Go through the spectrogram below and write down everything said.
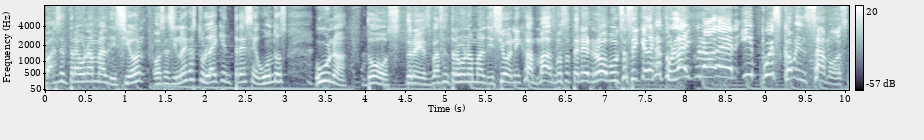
vas a entrar una maldición, o sea si no dejas tu like en 3 segundos, 1, 2, 3, vas a entrar una maldición y jamás vas a tener Robux, así que deja tu like brother. Y pues comenzamos.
